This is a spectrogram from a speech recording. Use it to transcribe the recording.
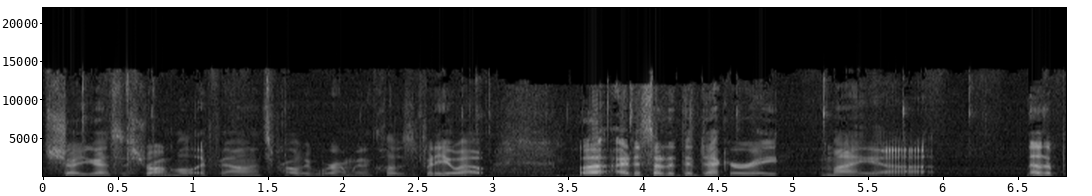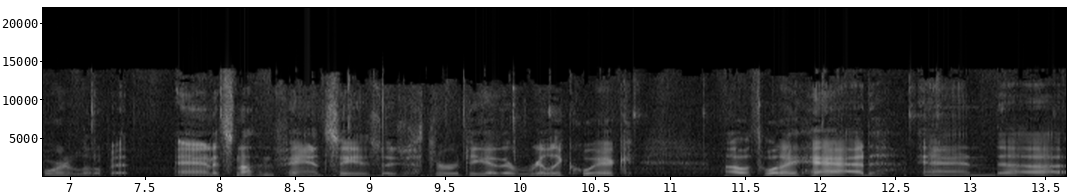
show you guys the stronghold I found. That's probably where I'm going to close the video out. But I decided to decorate my uh, nether port a little bit. And it's nothing fancy, so I just threw it together really quick uh, with what I had. And uh,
